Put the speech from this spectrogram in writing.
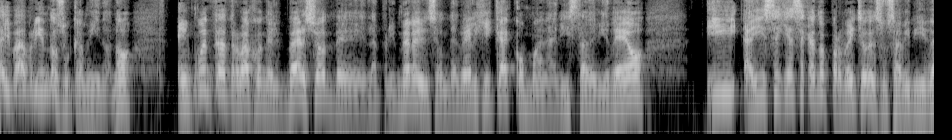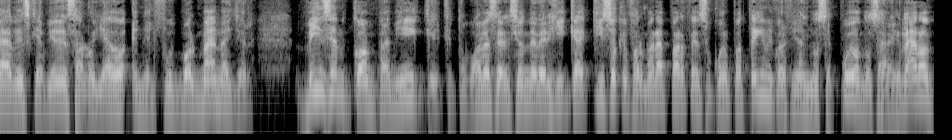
Ahí va abriendo su camino, ¿no? Encuentra trabajo en el Bershot de la primera división de Bélgica como analista de video. Y ahí seguía sacando provecho de sus habilidades que había desarrollado en el Football Manager. Vincent Company, que, tomó la selección de Bélgica, quiso que formara parte de su cuerpo técnico. Al final no se pudo, no se arreglaron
